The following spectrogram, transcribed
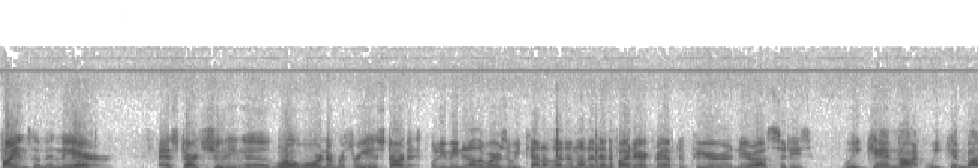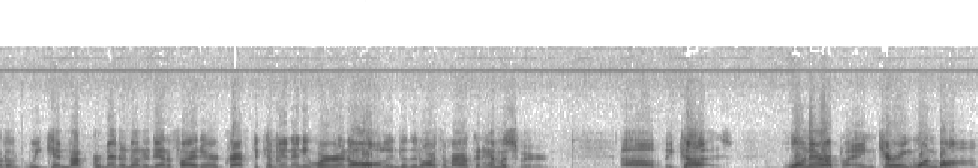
finds them in the air and starts shooting, uh, World War Number Three has started. Well, do you mean, in other words, that we cannot let an unidentified aircraft appear near our cities? We cannot. We cannot. Uh, we cannot permit an unidentified aircraft to come in anywhere at all into the North American hemisphere, uh, because one airplane carrying one bomb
